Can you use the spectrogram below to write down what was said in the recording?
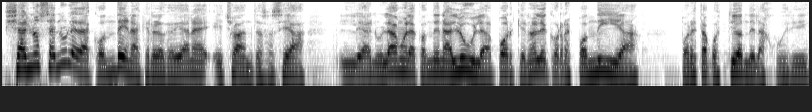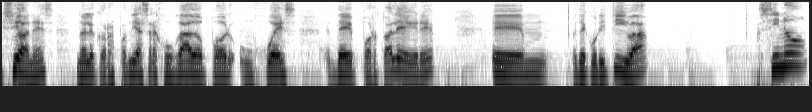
ya no se anula la condena, que era lo que habían hecho antes. O sea, le anulamos la condena a Lula porque no le correspondía, por esta cuestión de las jurisdicciones, no le correspondía ser juzgado por un juez de Porto Alegre, eh, de Curitiba, sino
